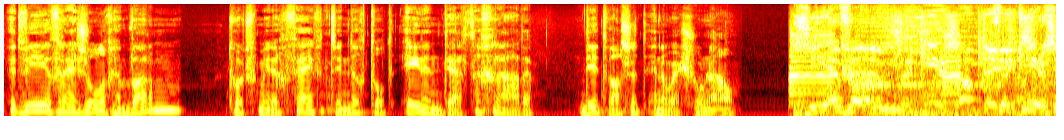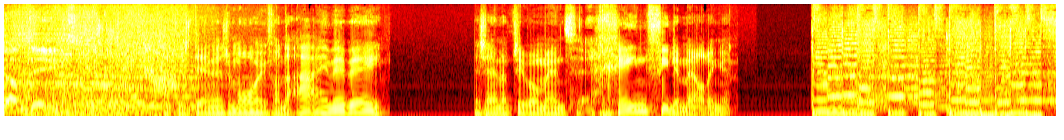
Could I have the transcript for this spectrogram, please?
Het weer vrij zonnig en warm. Het wordt vanmiddag 25 tot 31 graden. Dit was het NOS Journaal. ZFM, verkeersupdate. verkeersupdate. Dit is Dennis Mooij van de ANWB. Er zijn op dit moment geen filemeldingen.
